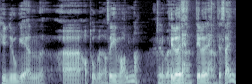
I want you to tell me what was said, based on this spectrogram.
hydrogenatomene, altså i vann, da, til å, til å, rette, til å rette, seg inn.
